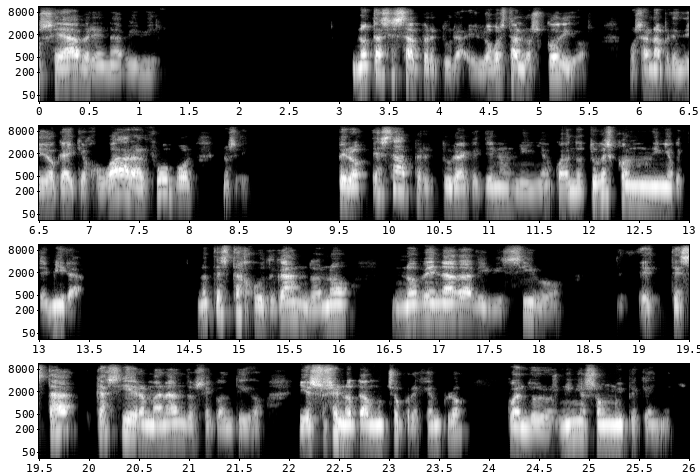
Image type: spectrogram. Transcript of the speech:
se abren a vivir. Notas esa apertura y luego están los códigos, pues han aprendido que hay que jugar al fútbol, no sé. Pero esa apertura que tiene un niño, cuando tú ves con un niño que te mira, no te está juzgando, no, no ve nada divisivo, eh, te está casi hermanándose contigo. Y eso se nota mucho, por ejemplo, cuando los niños son muy pequeños.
